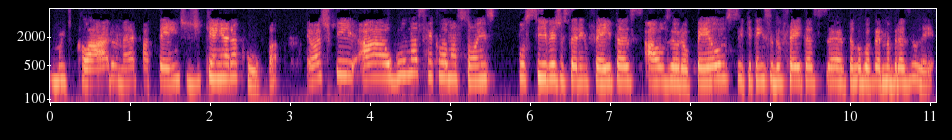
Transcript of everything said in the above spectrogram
muito claro, né, patente, de quem era a culpa. Eu acho que há algumas reclamações possíveis de serem feitas aos europeus e que têm sido feitas é, pelo governo brasileiro.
